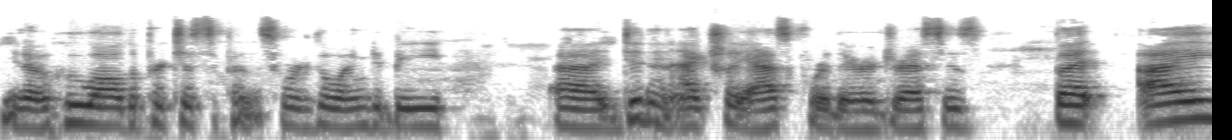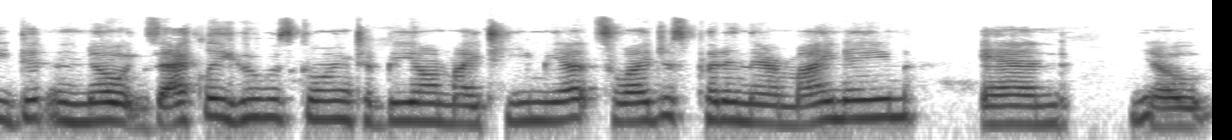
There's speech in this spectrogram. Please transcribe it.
you know, who all the participants were going to be. Uh, didn't actually ask for their addresses, but I didn't know exactly who was going to be on my team yet, so I just put in there my name and, you know,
